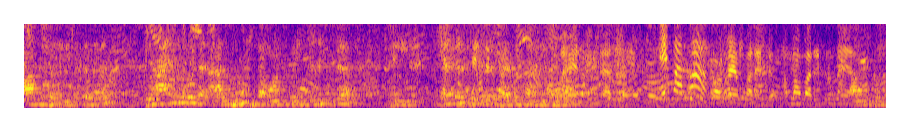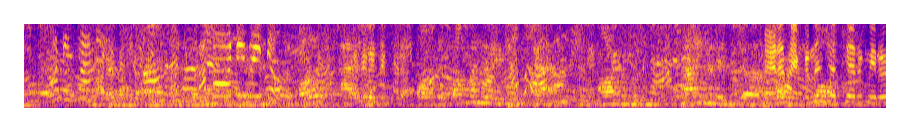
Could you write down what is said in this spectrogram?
Andhra Pradesh Circle, to hand over the album to Minister, Sri Chandrasekhar Padmasamy. Hey, Papa! Honorable Minister, the first album madam ఎక్కడి నుంచి వచ్చారు మీరు?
